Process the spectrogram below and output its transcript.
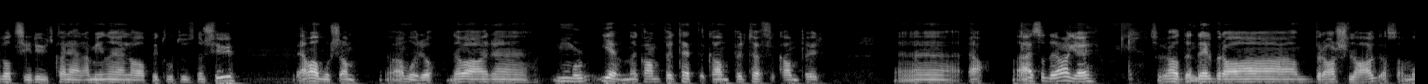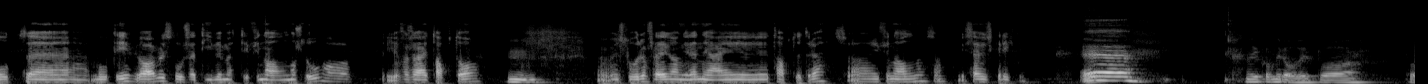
godt si det ut karrieren min når jeg la opp i 2007, det var morsom. Det var moro. Det var uh, jevne kamper, tette kamper, tøffe kamper. Uh, ja. Nei, så det var gøy. Så vi hadde en del bra, bra slag altså, mot, uh, mot, de. Vi var vel stort sett de vi møtte i finalen og slo, og i og for seg tapte òg. Vi slo dem flere ganger enn jeg tapte, tror jeg, så, i finalene, så, hvis jeg husker riktig. Eh, når vi kommer over på, på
